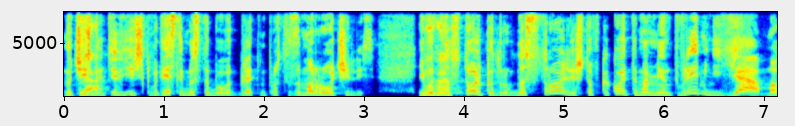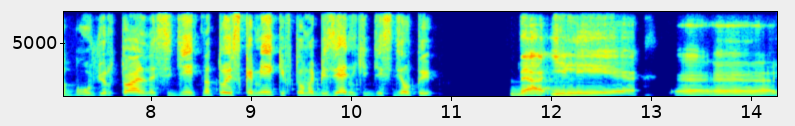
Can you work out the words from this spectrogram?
Но чисто да. теоретически, вот если мы с тобой, вот, блядь, мы просто заморочились, и вот настолько друг настроились, что в какой-то момент времени я могу виртуально сидеть на той скамейке в том обезьяннике, где сидел ты. Да, или э,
